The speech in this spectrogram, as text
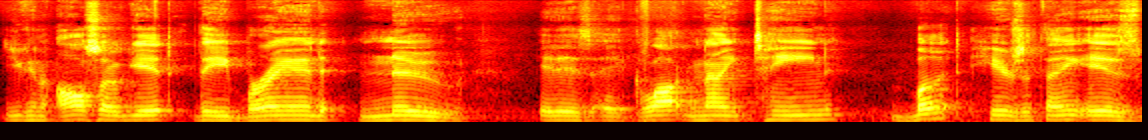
you can also get the brand new. It is a Glock 19, but here's the thing: is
